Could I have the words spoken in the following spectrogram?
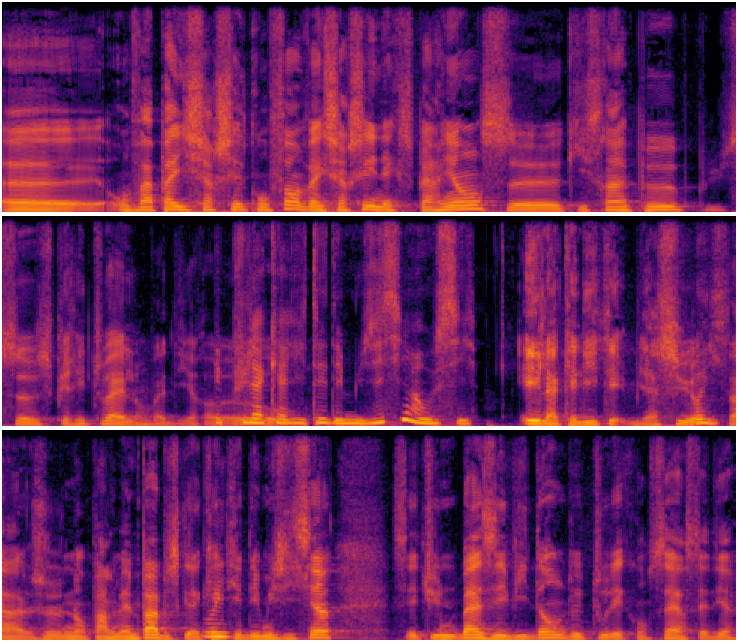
Euh, on va pas y chercher le confort, on va y chercher une expérience euh, qui sera un peu plus euh, spirituelle, on va dire. Et puis la qualité des musiciens aussi. Et la qualité, bien sûr, ça je n'en parle même pas, parce que la qualité des musiciens, c'est une base évidente de tous les concerts. C'est-à-dire,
